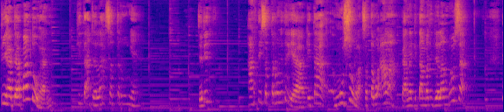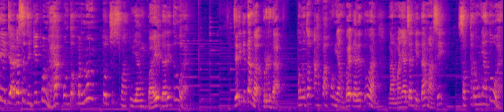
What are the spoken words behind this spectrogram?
di hadapan Tuhan kita adalah seterunya. Jadi arti seteru itu ya kita musuh lah, seteru Allah karena kita masih dalam dosa tidak ada sedikit pun hak untuk menuntut sesuatu yang baik dari Tuhan. Jadi kita nggak berhak menuntut apa pun yang baik dari Tuhan. Namanya aja kita masih seterunya Tuhan.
